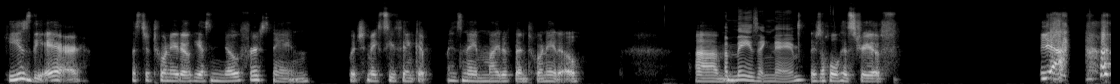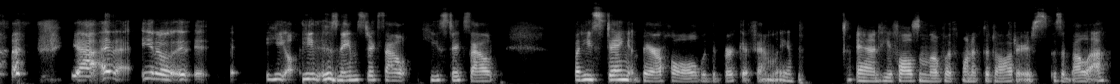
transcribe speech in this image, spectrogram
he's the heir. Mr. Tornado, he has no first name, which makes you think it, his name might have been Tornado. Um, Amazing name. there's a whole history of, yeah, yeah, and you know, it, it, he, he his name sticks out. He sticks out, but he's staying at Bear Hall with the Burkett family, and he falls in love with one of the daughters, Isabella,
